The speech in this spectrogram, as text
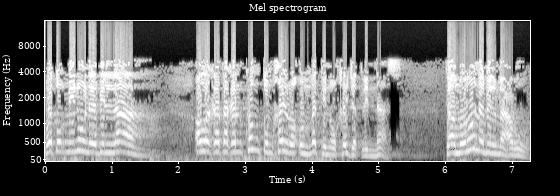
wa tu'minuna billah. Allah katakan kuntum khaira ummatin ukhrijat linnas. Ta'muruna bil ma'ruf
